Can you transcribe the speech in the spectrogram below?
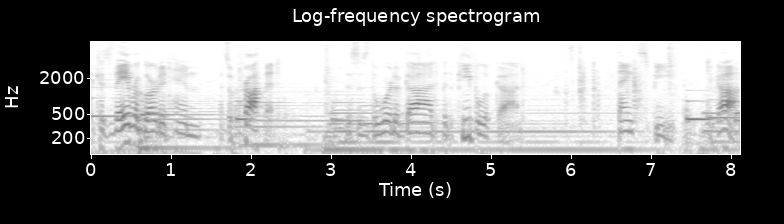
because they regarded him as a prophet. This is the word of God for the people of God. Thanks be to God.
